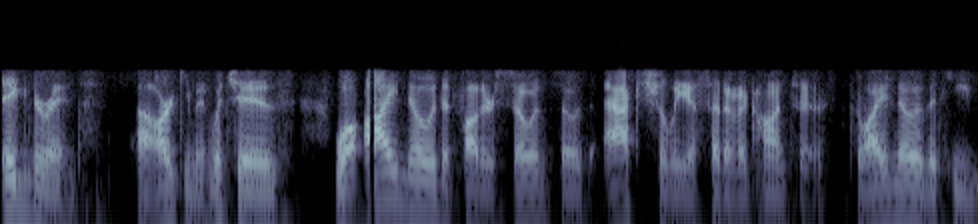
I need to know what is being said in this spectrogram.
ignorant uh, argument, which is, well, I know that Father so and so is actually a sedevacantist, so I know that he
